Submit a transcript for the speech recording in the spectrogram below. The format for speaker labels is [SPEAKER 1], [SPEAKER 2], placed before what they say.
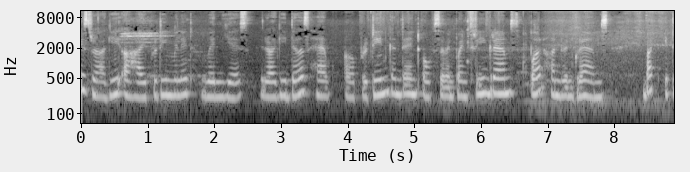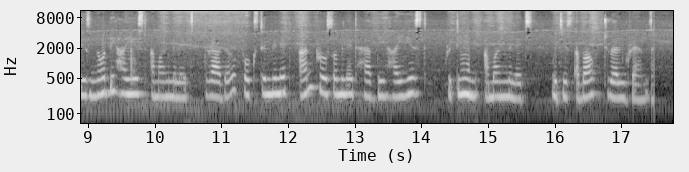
[SPEAKER 1] Is ragi a high protein millet? Well, yes, ragi does have a protein content of 7.3 grams per 100 grams, but it is not the highest among millets. Rather, foxtail millet and proso millet have the highest protein among millets, which is above 12 grams.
